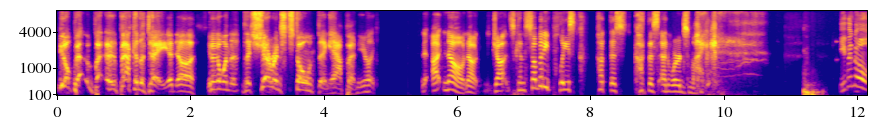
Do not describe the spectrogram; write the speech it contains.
you know, ba- back in the day, and uh, you know, when the, the Sharon Stone thing happened, you're like, I, no, no, John, can somebody please cut this, cut this N words, Mike? Even though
